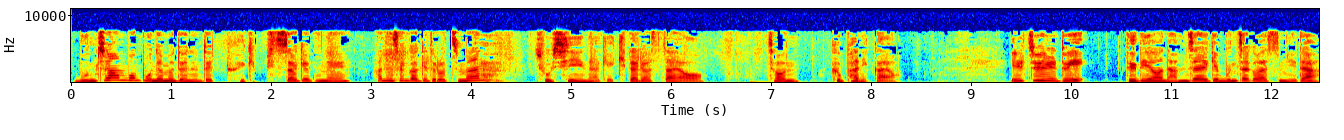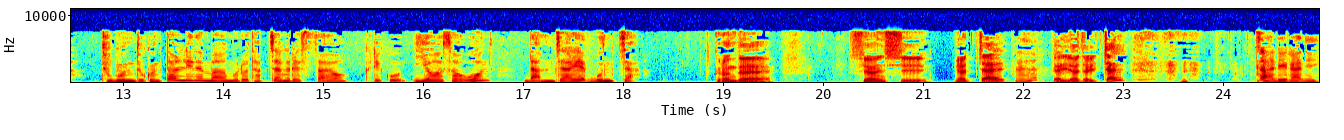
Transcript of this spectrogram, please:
문자 한번 보내면 되는데 되게 비싸게 구네 하는 생각이 들었지만 조신하게 기다렸어요. 전 급하니까요. 일주일 뒤 드디어 남자에게 문자가 왔습니다. 두근두근 떨리는 마음으로 답장을 했어요. 그리고 이어서 온 남자의 문자. 그런데 수연 씨몇 짤? 에? 18짤? 짤이라니.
